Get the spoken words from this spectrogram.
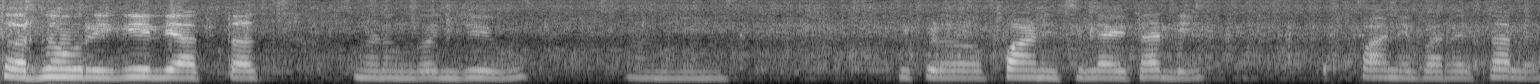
तर नवरी गेली आत्ताच गणगण जेवून आणि इकडं पाण्याची लाइट आली. पाणी भरायचं आलं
